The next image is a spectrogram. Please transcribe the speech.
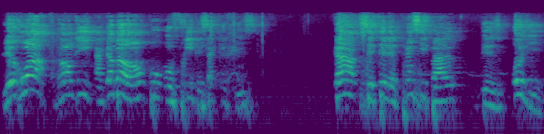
Le roi rendit à Gabaon pour offrir des sacrifices, car c'était le principal des oliers.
